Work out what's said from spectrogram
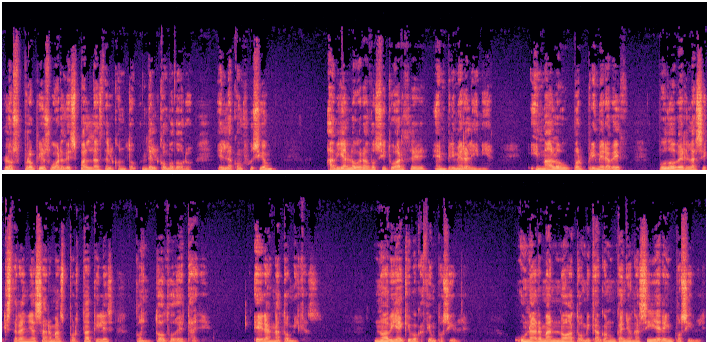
Los propios guardaespaldas del, del Comodoro, en la confusión, habían logrado situarse en primera línea, y Mallow por primera vez pudo ver las extrañas armas portátiles con todo detalle. Eran atómicas. No había equivocación posible. Un arma no atómica con un cañón así era imposible.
